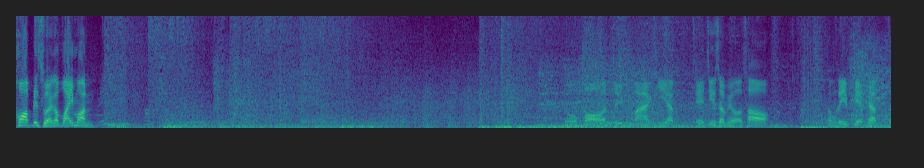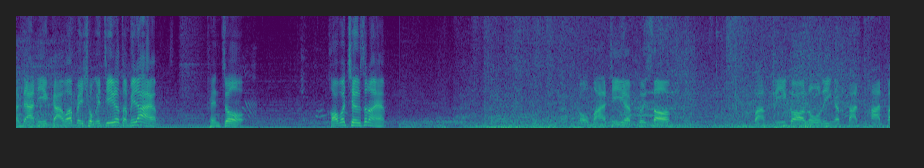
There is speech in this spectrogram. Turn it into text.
ครอบได้สวยครับไวมอนโดนบอลดึงมาอีกทีครับเอจีสมิโอท่อต้องรีบเก็บครับ ทางด้านนี้กะว่าไปฉกเอจีก็แต่ไม่ได้ครับเพนโจขอว่าเชิงซะหน่อยครับเข้ามาทีครับเคยซ้อม ฝั่งนี้ก็โรลลิงครับตัดผ่านไป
